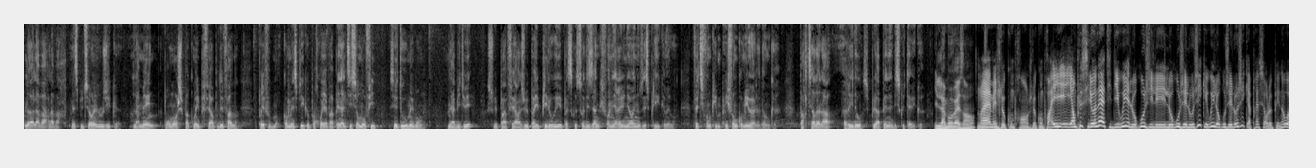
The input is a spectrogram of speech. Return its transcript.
Le, la VAR. L'expulsion est logique. La main, pour moi, je sais pas comment il peut faire pour défendre. Après, il faut qu'on m'explique pourquoi il n'y a pas pénalty sur Mofi. C'est tout, mais bon, on est habitué. Je vais pas faire, je vais pas épiloguer parce que soi-disant qu'ils font des réunions, ils nous expliquent, mais bon. En fait, ils font, ils font comme ils veulent. Donc, à partir de là, rideau, c'est plus la peine de discuter avec eux. Il l'a mauvaise, hein. Ouais, mais je le comprends, je le comprends. Et, et en plus, il est honnête. Il dit oui, le rouge, il est le rouge est logique. Et oui, le rouge est logique après sur le péno.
